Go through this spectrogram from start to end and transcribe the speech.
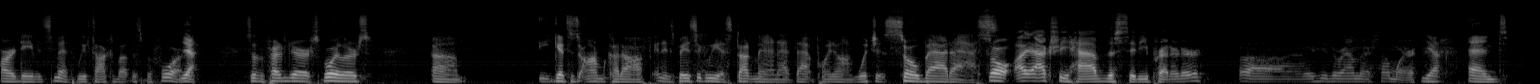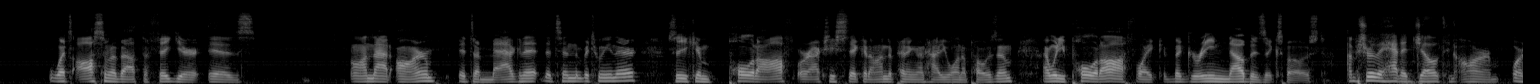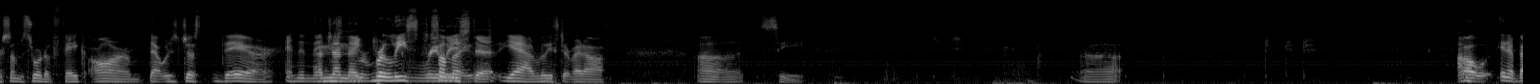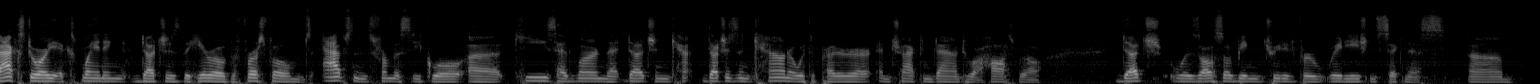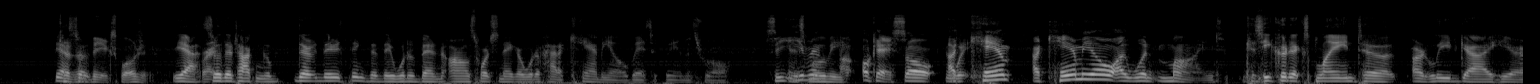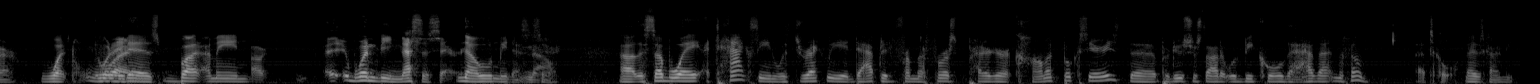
R. David Smith. We've talked about this before. yeah, So the Predator, spoilers, um, he gets his arm cut off, and it's basically a stuntman at that point on, which is so badass. so I actually have the City Predator. Uh, he's around there somewhere. yeah, And what's awesome about the figure is on that arm, it's a magnet that's in between there, so you can pull it off or actually stick it on depending on how you want to pose them. And when you pull it off, like the green nub is exposed. I'm sure they had a gelatin arm or some sort of fake arm that was just there, and then they And just then they re- released something- released it. Yeah, released it right off. Uh, let's see. Uh, I'm- oh, in a backstory explaining Dutch is the hero of the first film's absence from the sequel, uh, Keys had learned that Dutch enca- Dutch's encounter with the Predator and tracked him down to a hospital. Dutch was also being treated for radiation sickness. Um, Yeah, because so- of the explosion. Yeah, so they're talking. They they think that they would have been Arnold Schwarzenegger would have had a cameo basically in this role. See, in this even movie. uh, okay, so a Wait. cam a cameo I wouldn't mind. because he could explain to our lead guy here what what Right. it is. But I mean, It wouldn't be necessary. no, it wouldn't be necessary. Uh, the subway attack scene was directly adapted from the first Predator comic book series. The producers thought it would be cool to have that in the film. That's cool. That is kind of neat.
